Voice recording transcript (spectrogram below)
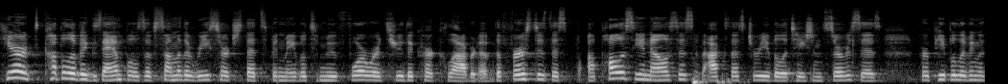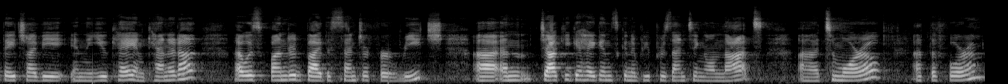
Here are a couple of examples of some of the research that's been able to move forward through the Kirk Collaborative. The first is this a policy analysis of access to rehabilitation services for people living with HIV in the UK and Canada. That was funded by the Centre for REACH, uh, and Jackie Gahagan's going to be presenting on that uh, tomorrow at the forum.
